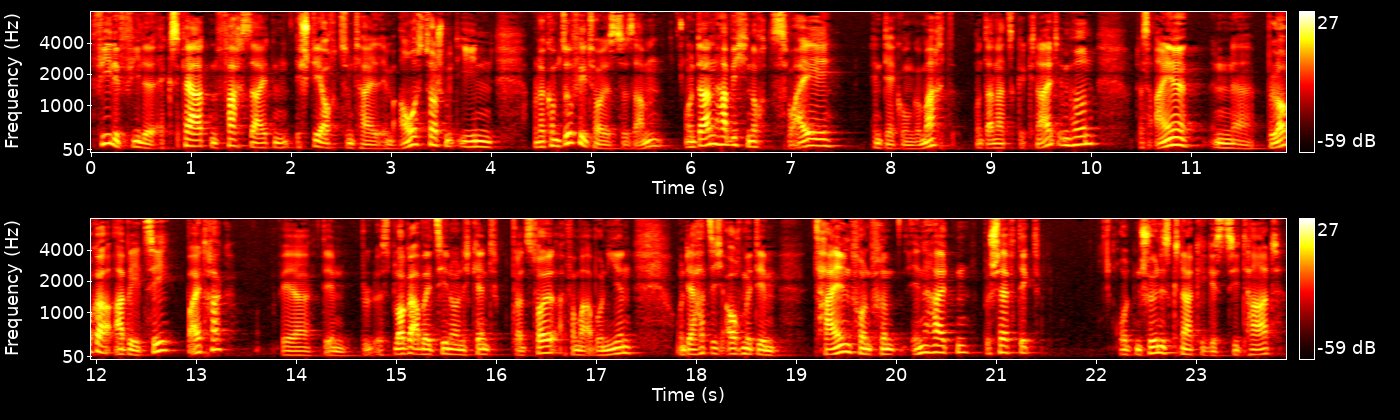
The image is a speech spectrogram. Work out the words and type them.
viele, viele Experten, Fachseiten. Ich stehe auch zum Teil im Austausch mit ihnen und da kommt so viel Tolles zusammen. Und dann habe ich noch zwei Entdeckungen gemacht und dann hat es geknallt im Hirn. Das eine, ein Blogger ABC Beitrag. Wer den, das Blogger ABC noch nicht kennt, ganz toll, einfach mal abonnieren. Und der hat sich auch mit dem Teilen von fremden Inhalten beschäftigt und ein schönes knackiges Zitat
